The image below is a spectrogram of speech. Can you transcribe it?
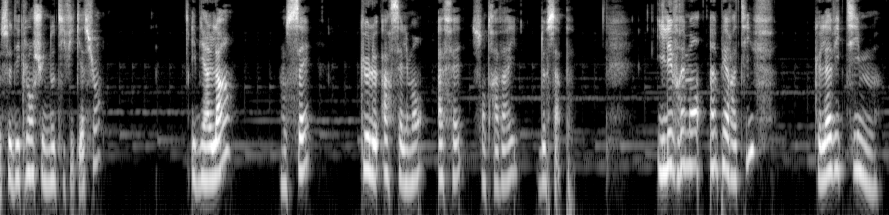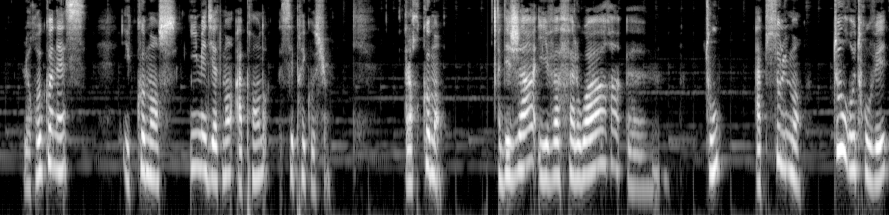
se déclenche une notification. Et eh bien là, on sait que le harcèlement a fait son travail de sape. Il est vraiment impératif que la victime le reconnaisse et commence immédiatement à prendre ses précautions. Alors comment? Déjà, il va falloir euh, tout, absolument tout retrouver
